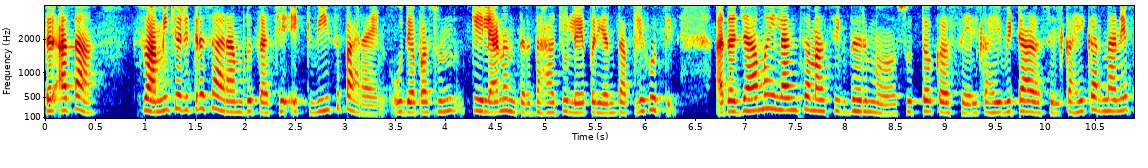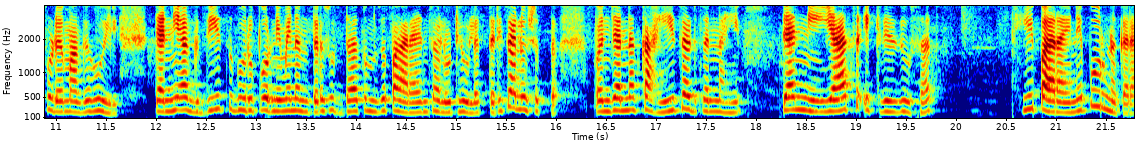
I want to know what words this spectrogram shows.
तर आता स्वामी चरित्र सारामृताचे एकवीस पारायण उद्यापासून केल्यानंतर दहा जुलैपर्यंत आपले होतील. आता ज्या महिलांचा मासिक धर्म सुतक असेल काही विटाळ असेल काही कारणाने पुढे मागे होईल त्यांनी अगदीच गुरुपौर्णिमेनंतर सुद्धा तुमचं पारायण चालू ठेवलं तरी चालू शकतं. पण ज्यांना काहीच अडचण नाही त्यांनी याच एकवीस दिवसात ही पारायणे पूर्ण करा.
